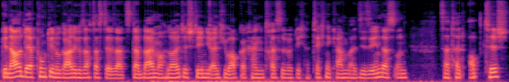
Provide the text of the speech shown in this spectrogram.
genau der Punkt, den du gerade gesagt hast, der Satz. Da bleiben auch Leute stehen, die eigentlich überhaupt gar kein Interesse wirklich an Technik haben, weil sie sehen das und es hat halt optisch,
